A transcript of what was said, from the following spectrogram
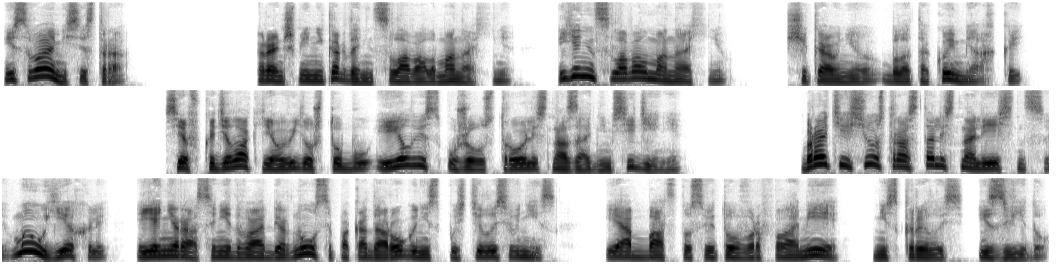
«И с вами, сестра!» Раньше меня никогда не целовала монахиня. И я не целовал монахиню. Щека у нее была такой мягкой. Сев в кадиллак, я увидел, что Бу и Элвис уже устроились на заднем сиденье. Братья и сестры остались на лестнице. Мы уехали, и я не раз и не два обернулся, пока дорога не спустилась вниз, и аббатство святого Варфоломея не скрылось из виду.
